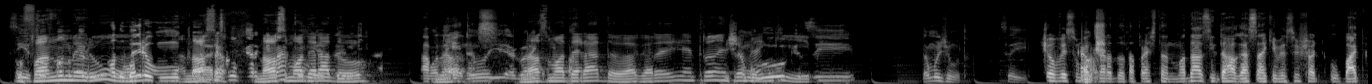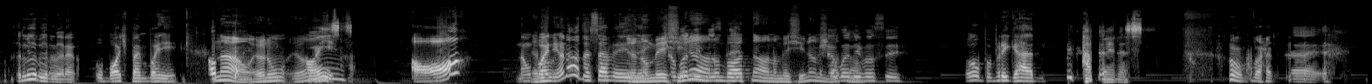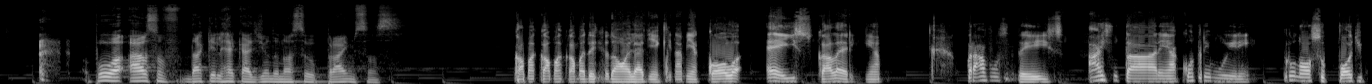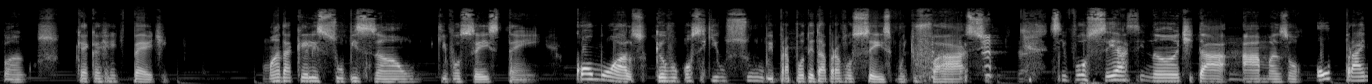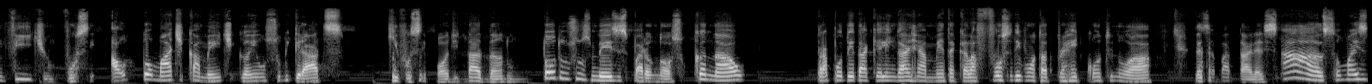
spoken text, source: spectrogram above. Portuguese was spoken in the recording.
Sim, o fã sou número O um. número um, a cara. nossa, nosso moderador. comenta aí. Moderador e agora Nosso aqui, moderador. Agora aí entrou, entrou chamo na Lucas equipe. e tamo junto. Isso aí. Deixa eu ver se o moderador tá prestando. Manda as interrogações aqui, ver se o shot. O bate. O bot vai me banir. Não, eu não. Eu não. Ó! Não Eu baniu não dessa vez. eu não hein? mexi não, banir não você. boto não, não mexi não, não Deixa eu boto banir não. você. Opa, obrigado. Apenas. É, Pô, Alisson, dá aquele recadinho do nosso Primesons. Calma, calma, calma. Deixa eu dar uma olhadinha aqui na minha cola. É isso, galerinha. Pra vocês ajudarem a contribuírem pro nosso pod bancos, o que é que a gente pede? Manda aquele subzão que vocês têm. Como, Alisson, que eu vou conseguir um sub para poder dar para vocês? Muito fácil. Se você é assinante da Amazon ou Prime Video, você automaticamente ganha um sub grátis que você pode estar dando todos os meses para o nosso canal para poder dar aquele engajamento, aquela força de vontade para a gente continuar nessa batalha. Ah, são mais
